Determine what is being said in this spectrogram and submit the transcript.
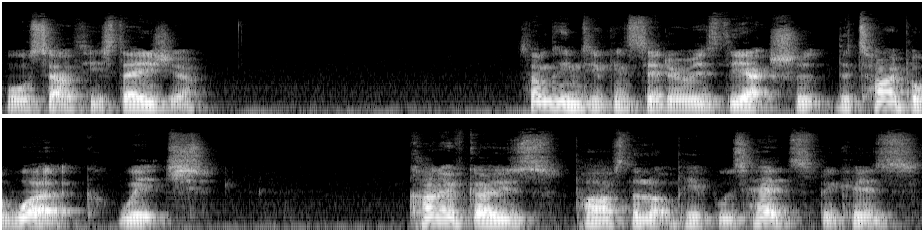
or Southeast Asia? Something to consider is the actual the type of work which kind of goes past a lot of people's heads because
